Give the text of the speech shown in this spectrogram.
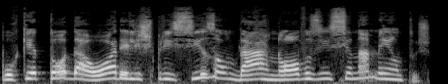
porque toda hora eles precisam dar novos ensinamentos.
